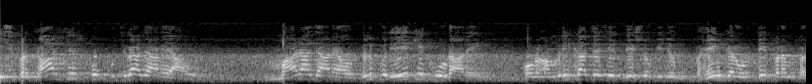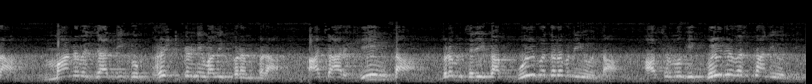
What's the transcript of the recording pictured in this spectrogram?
इस प्रकार से उसको कुचला जा रहा हो, मारा जा रहा हो, बिल्कुल एक एक उड़ा रहे और अमेरिका जैसे देशों की जो भयंकर उल्टी परंपरा, मानव जाति को भ्रष्ट करने वाली परंपरा, आचारहीनता ब्रह्मचरी का कोई मतलब नहीं होता, आश्रमों की कोई व्यवस्था नहीं होती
